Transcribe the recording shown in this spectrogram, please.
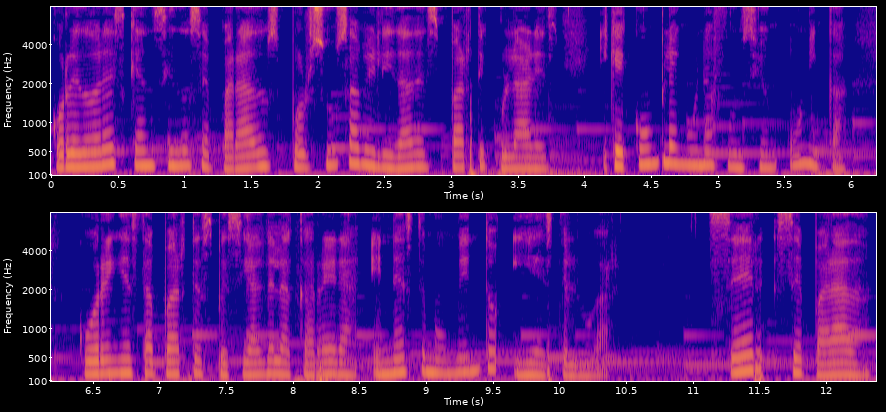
corredores que han sido separados por sus habilidades particulares y que cumplen una función única, corren esta parte especial de la carrera en este momento y este lugar. Ser separada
